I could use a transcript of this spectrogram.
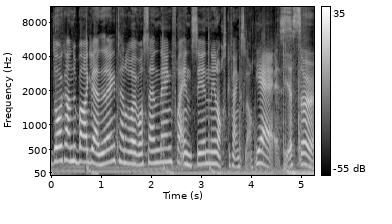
Da kan du bare glede deg til en røversending fra innsiden i norske fengsler. Yes. Yes, sir.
